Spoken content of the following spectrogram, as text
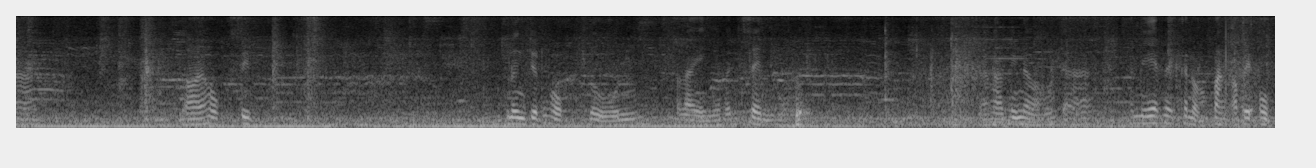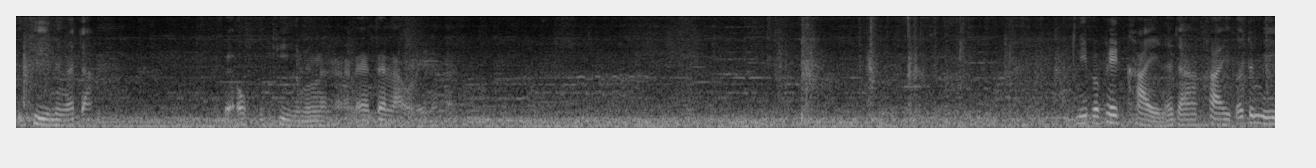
นะร้อยหกสิบหนึ่งจุดหกศูนย์อะไรอย่างเงี้ยเป็นเซนนะคะนะคะพี่น้องจ้าอันนี้เป็นขนมปังเอาไปอบอีกทีหนึ่งนะจ๊ะไปอบอีกทีหนึ่งนะคะแล้วแต่เราเลยนะ นี่ประเภทไข่นะจ๊ะ ไข่ก็จะมี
